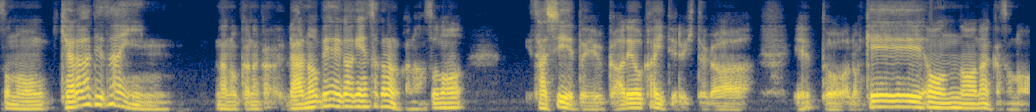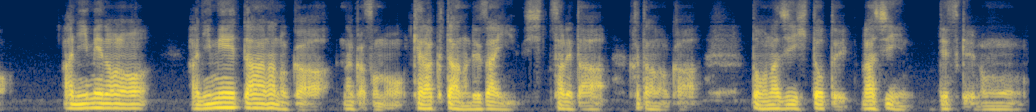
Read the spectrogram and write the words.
そのキャラデザインなのかなんか、ラノベが原作なのかなその、挿絵というか、あれを描いてる人が、えっ、と、あの、軽音のなんかその、アニメの、アニメーターなのか、なんかその、キャラクターのデザインされた方なのか、と同じ人という、らしいんですけれども、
